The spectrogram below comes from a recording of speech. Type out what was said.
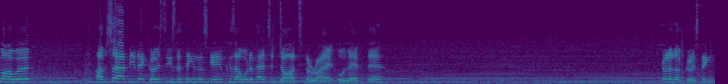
my word. I'm so happy that ghosting's the thing in this game because I would have had to dart to the right or left there. Gotta love ghosting.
